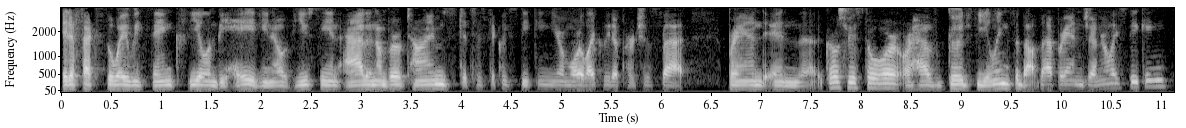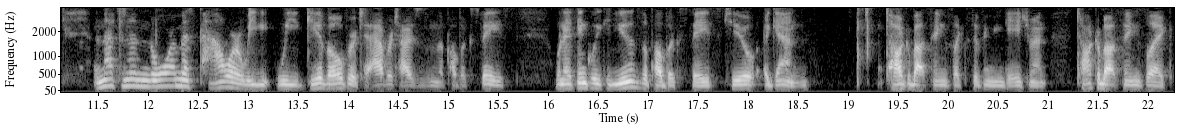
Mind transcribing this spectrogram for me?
It affects the way we think, feel, and behave. You know, if you see an ad a number of times, statistically speaking, you're more likely to purchase that brand in the grocery store or have good feelings about that brand generally speaking and that's an enormous power we, we give over to advertisers in the public space when i think we could use the public space to again talk about things like civic engagement talk about things like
